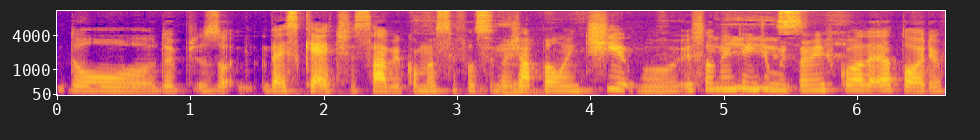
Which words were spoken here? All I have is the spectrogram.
do, do episódio, da sketch, sabe? Como se fosse no Sim. Japão antigo. Isso eu não entendi muito, pra mim ficou aleatório.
